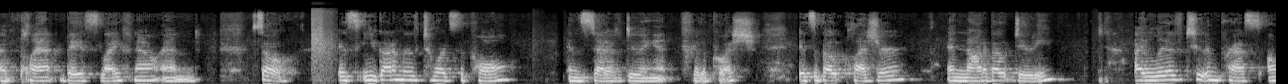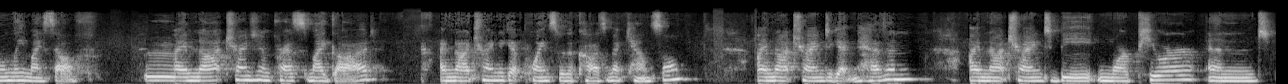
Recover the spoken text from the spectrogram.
a plant based life now, and so it's you got to move towards the pull instead of doing it for the push. It's about pleasure and not about duty. I live to impress only myself. Mm. I'm not trying to impress my God. I'm not trying to get points with a cosmic council. I'm not trying to get in heaven. I'm not trying to be more pure. And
